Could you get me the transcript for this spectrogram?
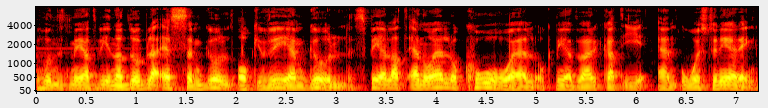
hunnit med att vinna dubbla SM-guld och VM-guld. Spelat NHL och KHL och medverkat i en OS-turnering.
